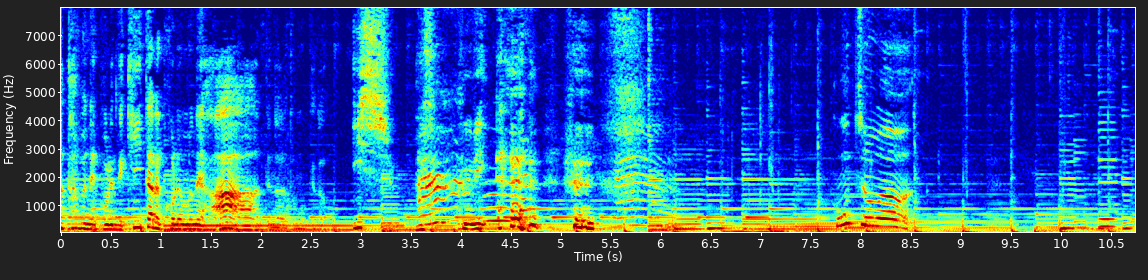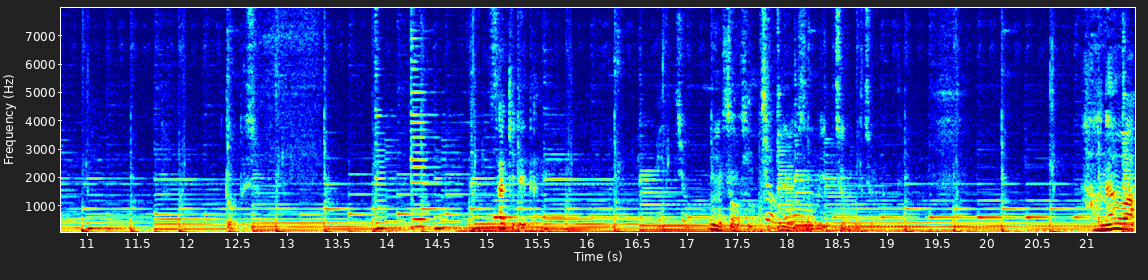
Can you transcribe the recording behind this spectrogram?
あ多分ねこれね聞いたらこれもねあーあーってなると思うけど一種首包丁はどうでしょう？さっき出たね。一丁。うんそうそう。一丁。うんそう一丁二丁。だって花は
